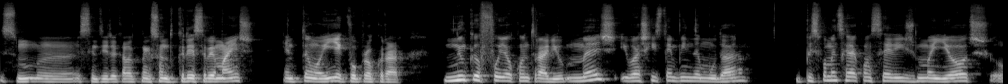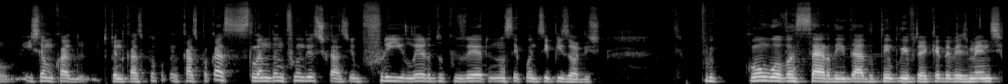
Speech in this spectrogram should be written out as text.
se eh, sentir aquela conexão de querer saber mais, então aí é que vou procurar. Nunca foi ao contrário, mas eu acho que isso tem vindo a mudar, principalmente se calhar com séries maiores, ou, isto é um bocado, depende de caso para caso. Para caso. Slam Dunk foi um desses casos. Eu preferi ler do que ver não sei quantos episódios. Porque com o avançar da idade do tempo livre é cada vez menos,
